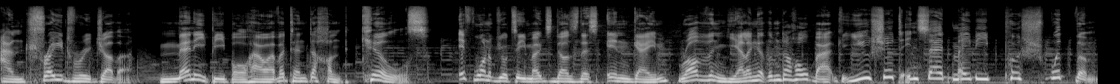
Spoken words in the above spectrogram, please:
and trade for each other. Many people, however, tend to hunt kills. If one of your teammates does this in-game, rather than yelling at them to hold back, you should instead maybe push with them.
